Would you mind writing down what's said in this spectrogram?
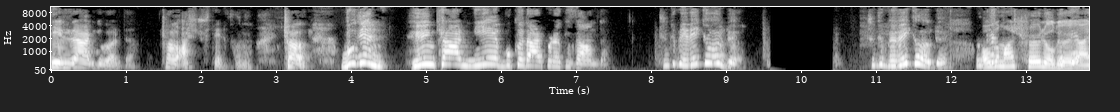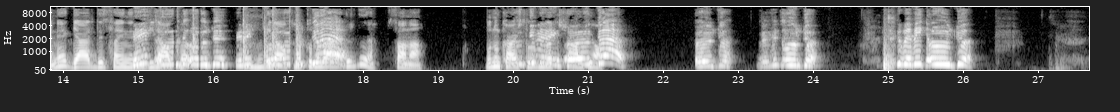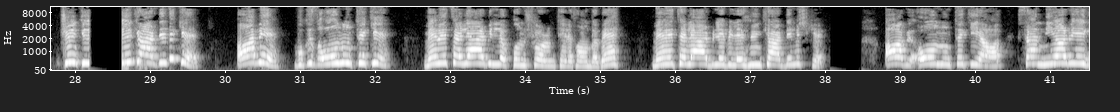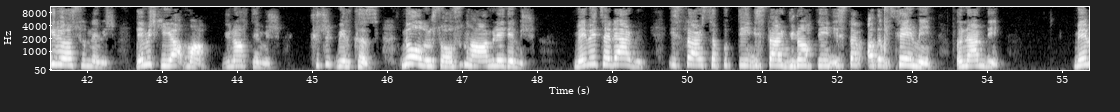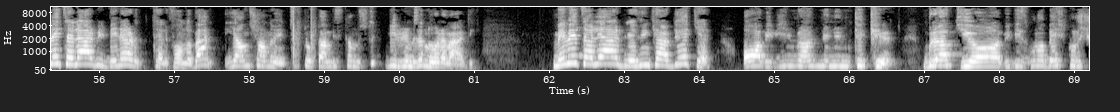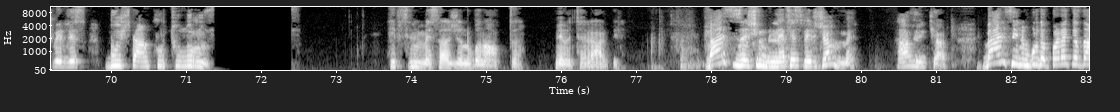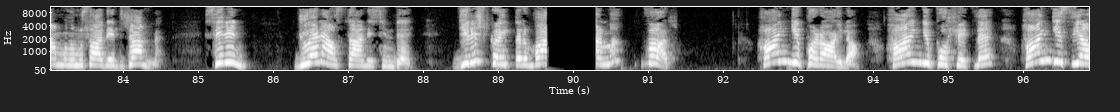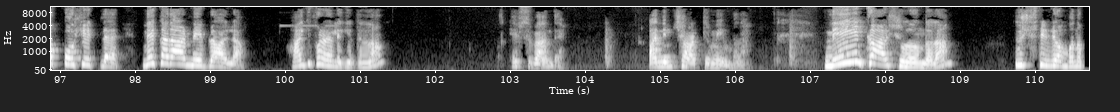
Deliler gibi aradı. Çal aç şu telefonu. Çal. Bugün Hünkar niye bu kadar para kazandı? Çünkü bebek öldü. Çünkü bebek öldü. O Bakın, zaman şöyle oluyor yani. Geldi senin bebek dil altı, öldü öldü. Bebek dil altı hapını öldü. verdirdi sana. Bunun Öldü karşılığında da şampiyon. öldü. Öldü. Bebek öldü. Çünkü bebek öldü. Çünkü Hünkar dedi ki abi bu kız onun teki. Mehmet Ali Erbil'le konuşuyorum telefonda be. Mehmet Ali Erbil'e bile Hünkar demiş ki abi o onun teki ya sen niye araya giriyorsun demiş. Demiş ki yapma günah demiş. Küçük bir kız ne olursa olsun hamile demiş. Mehmet Ali Erbil ister sapık deyin ister günah deyin ister adam sevmeyin. Önemli değil. Mehmet Ali Erbil beni aradı telefonla. Ben yanlış anlamayın. TikTok'tan biz tanıştık. Birbirimize numara verdik. Mehmet Ali Erbil'e Hünkar diyor ki abi bilmem nenin teki. Bırak ya abi biz buna beş kuruş veririz. Bu işten kurtuluruz. Hepsinin mesajlarını bana attı. Mehmet Ali Erbil. Ben size şimdi nefes vereceğim mi? Ha Hünkar. Ben senin burada para kazanmana müsaade edeceğim mi? Senin güven hastanesinde giriş kayıtların var mı? Var. Hangi parayla, hangi poşetle, hangi siyah poşetle, ne kadar meblağla, hangi parayla girdin lan? Hepsi bende. Annemi çağırttırmayın bana. Neyin karşılığında lan? 3 trilyon bana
